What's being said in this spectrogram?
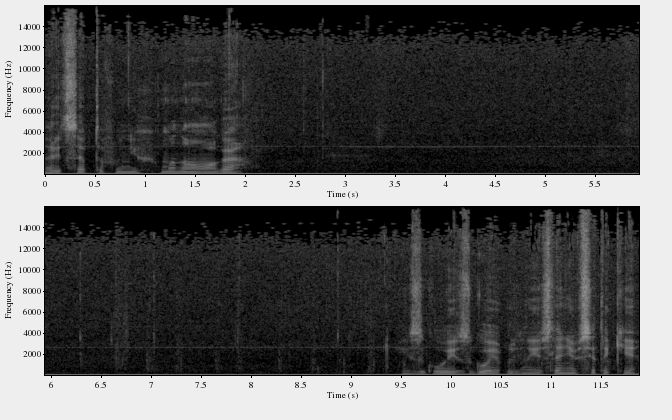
Рецептов у них много. Изгои, изгои. Блин, если они все такие...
